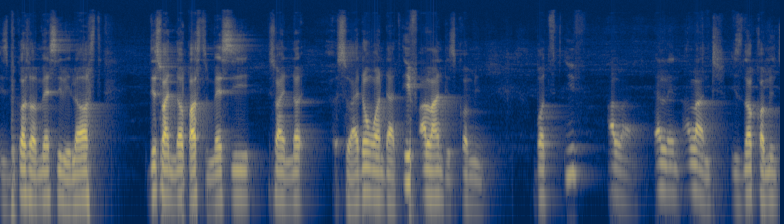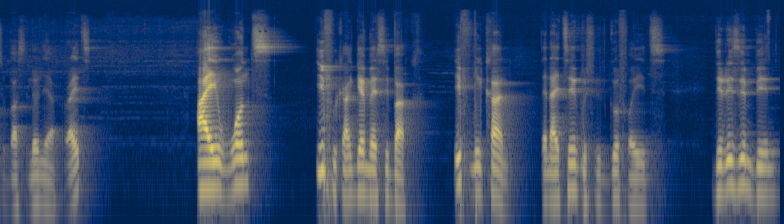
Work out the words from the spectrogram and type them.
it's because of Messi we lost. This one not pass to Messi. This one not. So I don't want that. If Haaland is coming, but if Haaland, Erling Haaland is not coming to Barcelona, right? I want, if we can get Messi back, if we can, then I think we should go for it. The reason being,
